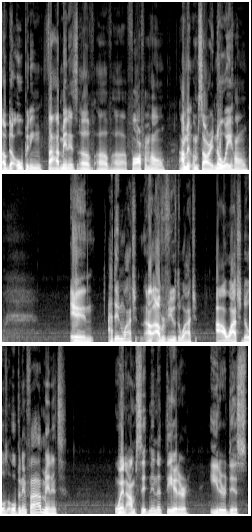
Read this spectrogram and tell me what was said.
of the opening five minutes of of uh, Far From Home. I mean, I'm sorry, No Way Home, and I didn't watch it. I, I refused to watch it. I'll watch those opening five minutes when I'm sitting in the theater, either this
